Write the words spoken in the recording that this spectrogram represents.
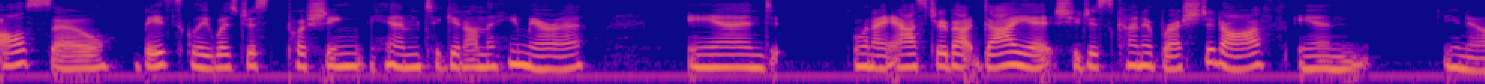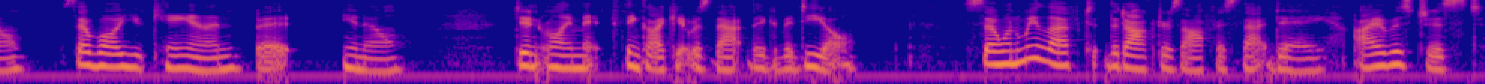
also basically was just pushing him to get on the Humira and when I asked her about diet, she just kind of brushed it off and you know, said, "Well, you can, but, you know, didn't really think like it was that big of a deal." So when we left the doctor's office that day, I was just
